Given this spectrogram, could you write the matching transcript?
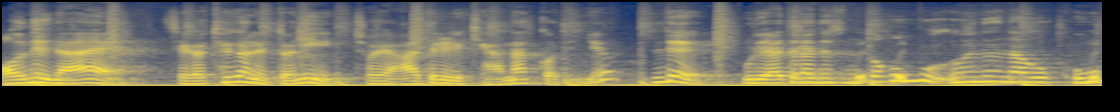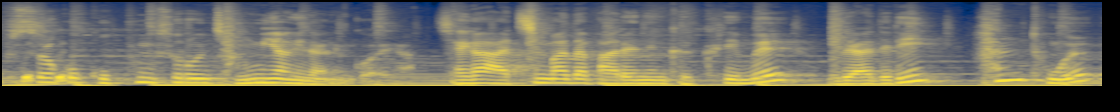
어느 날 제가 퇴근했더니 저희 아들을 이렇게 안았거든요. 근데 우리 아들한테서 너무 은은하고 고급스럽고 고풍스러운 장미향이 나는 거예요. 제가 아침마다 바르는 그 크림을 우리 아들이 한 통을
